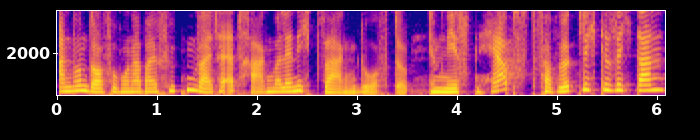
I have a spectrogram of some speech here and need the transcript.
anderen Dorfbewohner beifügten, weiter ertragen, weil er nichts sagen durfte. Im nächsten Herbst verwirklichte sich dann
